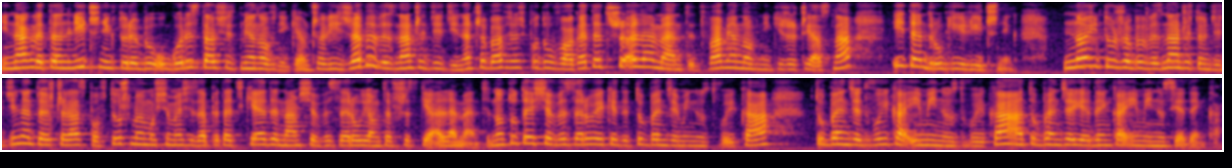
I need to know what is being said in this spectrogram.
I nagle ten licznik, który był u góry, stał się mianownikiem. Czyli, żeby wyznaczyć dziedzinę, trzeba wziąć pod uwagę te trzy elementy. Dwa mianowniki, rzecz jasna, i ten drugi licznik. No i tu, żeby wyznaczyć tą dziedzinę, to jeszcze raz powtórzmy, musimy się zapytać, kiedy nam się wyzerują te wszystkie elementy. No tutaj się wyzeruje, kiedy tu będzie minus dwójka, tu będzie dwójka i minus dwójka, a tu będzie jedynka i minus jedynka.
